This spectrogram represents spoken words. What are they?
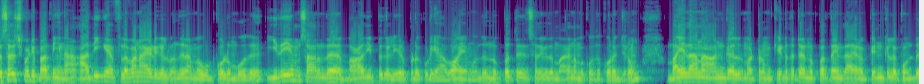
ரிசர்ச் படி பார்த்தீங்கன்னா அதிக ஃப்ளவனாய்டுகள் வந்து நம்ம உட்கொள்ளும் போது இதயம் சார்ந்த பாதிப்புகள் ஏற்படக்கூடிய அபாயம் வந்து முப்பத்தஞ்சு சதவீதமாக நமக்கு வந்து குறைஞ்சிரும். வயதான ஆண்கள் மற்றும் கிட்டத்தட்ட முப்பத்தைந்தாயிரம் பெண்களை கொண்டு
